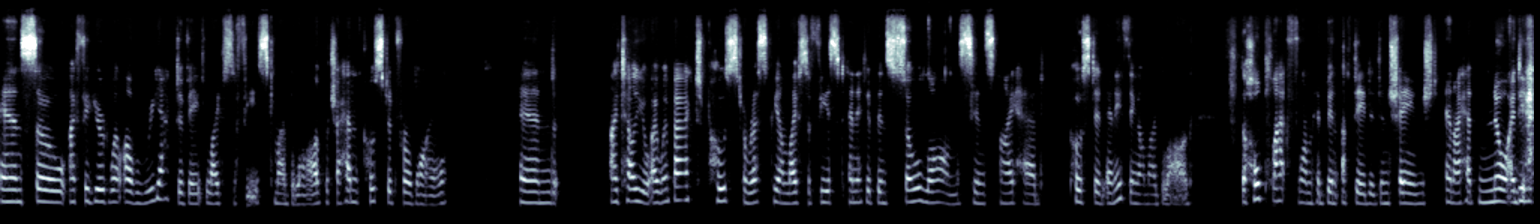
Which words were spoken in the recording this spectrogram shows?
And so I figured, well, I'll reactivate Life's a Feast, my blog, which I hadn't posted for a while. And I tell you, I went back to post a recipe on Life's a Feast, and it had been so long since I had posted anything on my blog. The whole platform had been updated and changed, and I had no idea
